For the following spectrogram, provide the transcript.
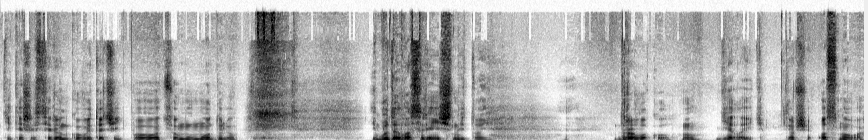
тільки шестеренку виточити по цьому модулю. І буде у вас річний той дровокол. Ну, делають. Коротше, основа.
